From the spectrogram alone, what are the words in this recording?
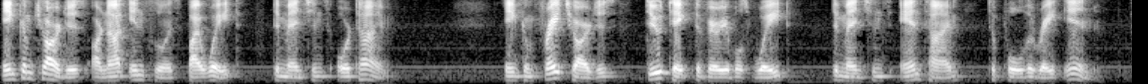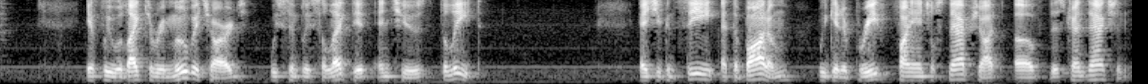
Income charges are not influenced by weight, dimensions, or time. Income freight charges do take the variables weight, dimensions, and time to pull the rate in. If we would like to remove a charge, we simply select it and choose Delete. As you can see at the bottom, we get a brief financial snapshot of this transaction.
